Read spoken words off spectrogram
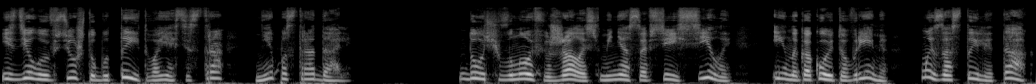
и сделаю все, чтобы ты и твоя сестра не пострадали». Дочь вновь вжалась в меня со всей силой, и на какое-то время мы застыли так,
